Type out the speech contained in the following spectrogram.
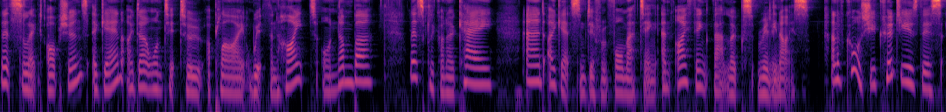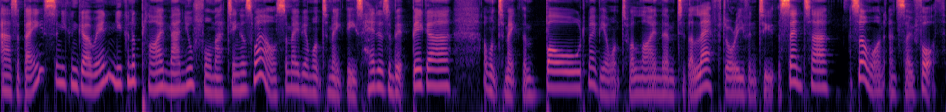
Let's select options. Again, I don't want it to apply width and height or number. Let's click on OK and I get some different formatting and I think that looks really nice. And of course, you could use this as a base and you can go in and you can apply manual formatting as well. So maybe I want to make these headers a bit bigger. I want to make them bold. Maybe I want to align them to the left or even to the center so on and so forth.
